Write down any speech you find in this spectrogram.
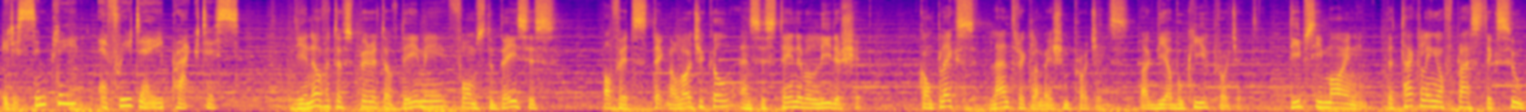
it is simply everyday practice. The innovative spirit of DEME forms the basis of its technological and sustainable leadership. Complex land reclamation projects, like the Aboukir project, deep sea mining, the tackling of plastic soup,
